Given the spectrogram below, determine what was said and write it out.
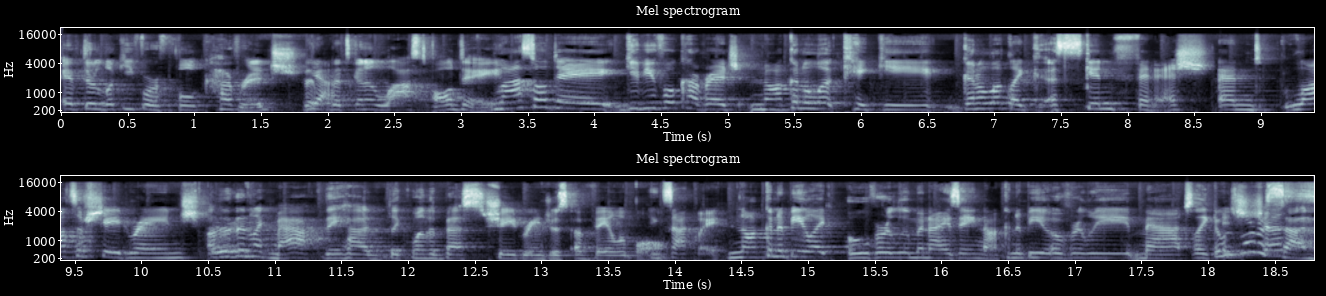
If they're looking for full coverage that, Yeah. that's going to last all day. Last all day, give you full coverage, not gonna look cakey, gonna look like a skin finish, and lots of shade range. Other than like MAC, they had like one of the best shade ranges available. Exactly. Not going to be like over luminizing, not going to be overly matte. Like It was it's more of a just- satin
